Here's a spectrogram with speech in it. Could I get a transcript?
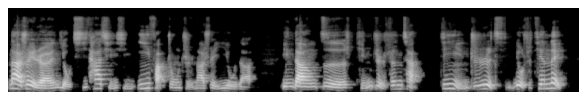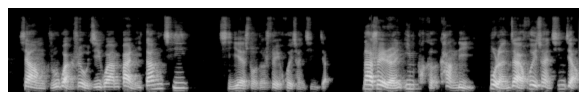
纳税人有其他情形依法终止纳税义务的，应当自停止生产经营之日起六十天内，向主管税务机关办理当期企业所得税汇算清缴。纳税人因不可抗力不能在汇算清缴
